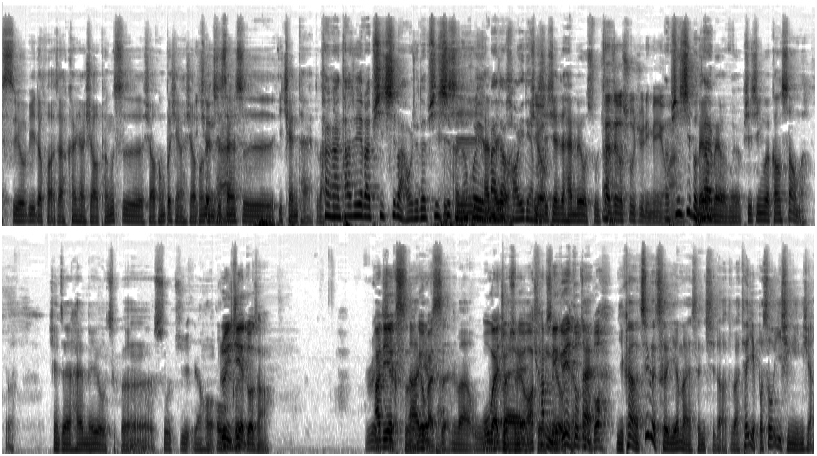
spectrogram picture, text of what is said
SUV 的话，咱看一下，小鹏是小鹏不行啊，小鹏的1000 G 台三是一千台，对吧？看看它接下来 P 七吧，我觉得 P 七 P7 可能会卖的好一点吧 P 七。现在还没有数据，在这个数据里面有？P 七本没有没有没有，P 七因为刚上嘛，对吧？现在还没有这个数据，然后锐界多少？RDX 600 600台对吧？596啊它每个月都这么多哎你看啊这个车也蛮神奇的，对吧？它也不受疫情影响，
